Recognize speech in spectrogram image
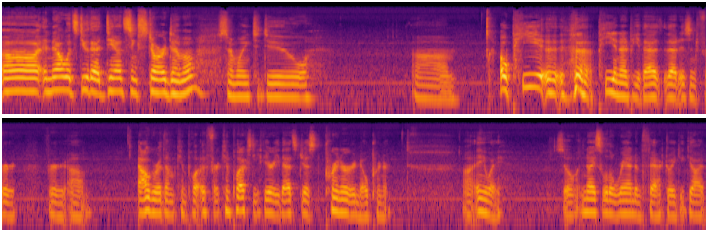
Uh, and now let's do that Dancing Star demo. So I'm going to do... Um, oh, P, uh, P and NP. That that isn't for for um, algorithm comple for complexity theory. That's just printer or no printer. Uh, anyway, so nice little random factoid you got.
